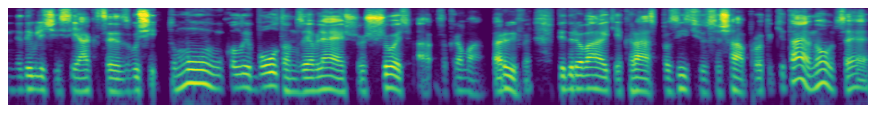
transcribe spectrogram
не дивлячись, як це звучить. Тому, коли Болтон заявляє, що щось, а зокрема тарифи, підривають якраз позицію США проти Китаю, ну це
